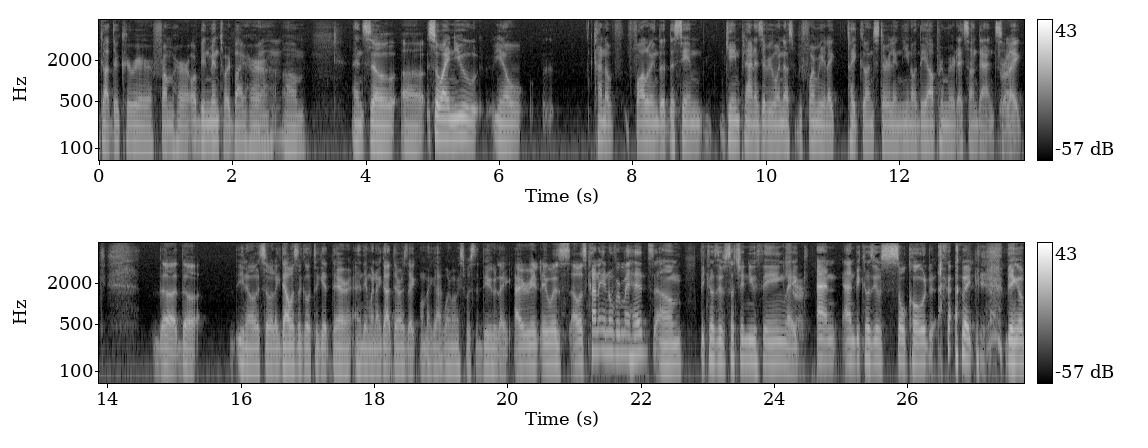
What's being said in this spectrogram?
got their career from her or been mentored by her, Mhm. um, and so uh, so I knew you know kind of following the, the same game plan as everyone else before me, like Taika and Sterling. You know, they all premiered at Sundance, so Right. like the the you know so like that was the goal to get there and then when i got there i was like oh my god what am i supposed to do like i really it was i was kind of in over my head um because it was such a new thing like Sure. and and because it was so cold like Yeah. being a,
